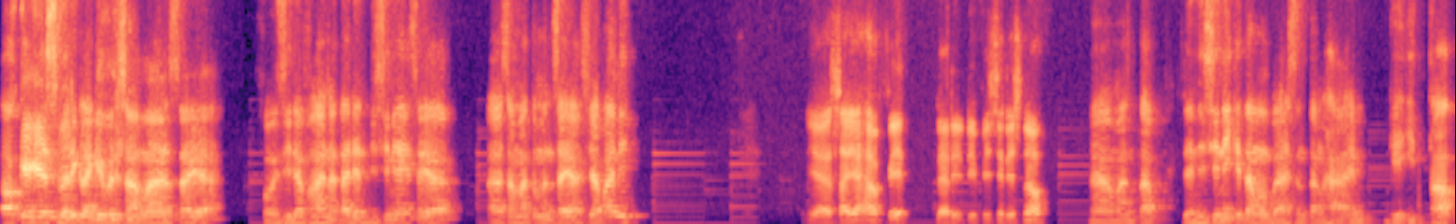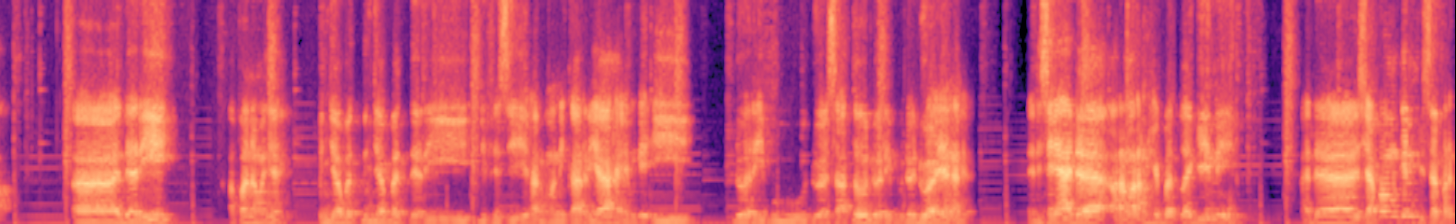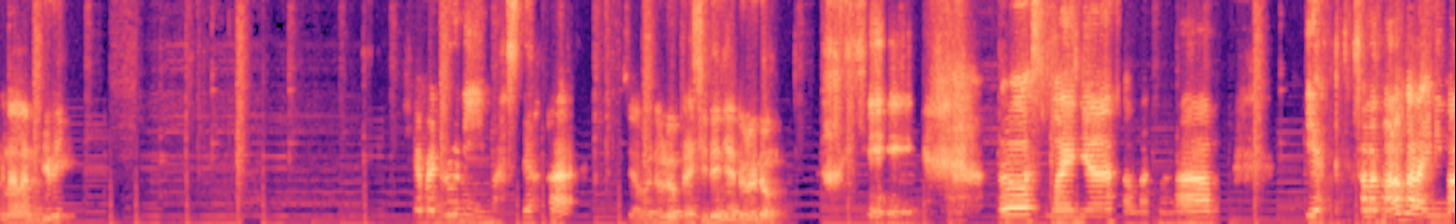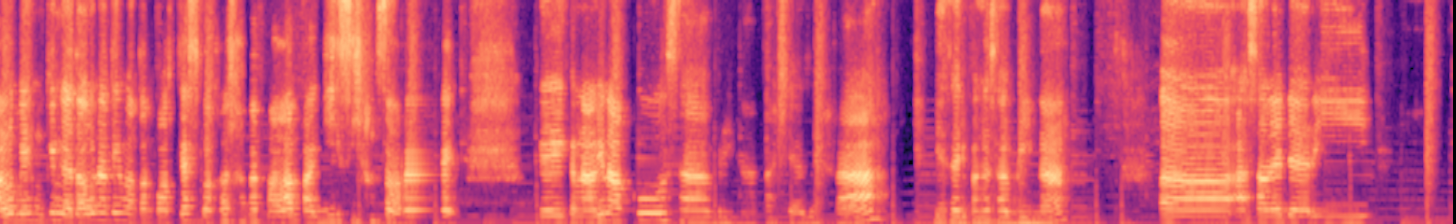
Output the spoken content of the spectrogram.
Oke guys, balik lagi bersama saya Fauzi Dafahanata dan di sini saya uh, sama teman saya. Siapa nih? Ya, saya Hafid dari Divisi Risno. Nah, mantap. Dan di sini kita mau bahas tentang HMGI Talk uh, dari apa namanya? penjabat-penjabat dari Divisi Harmoni Karya HMGI 2021 2022 ya kan? Nah, di sini ada orang-orang hebat lagi nih. Ada siapa mungkin bisa perkenalan diri? Siapa dulu nih, Mas Daka? Siapa dulu? Presidennya dulu dong. Oke. Halo semuanya, selamat malam. Iya, selamat malam karena ini malam ya. Mungkin nggak tahu nanti nonton podcast bakal selamat malam, pagi, siang, sore. Oke, kenalin aku Sabrina Tasya Zahra. Biasa dipanggil Sabrina. Uh, asalnya dari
